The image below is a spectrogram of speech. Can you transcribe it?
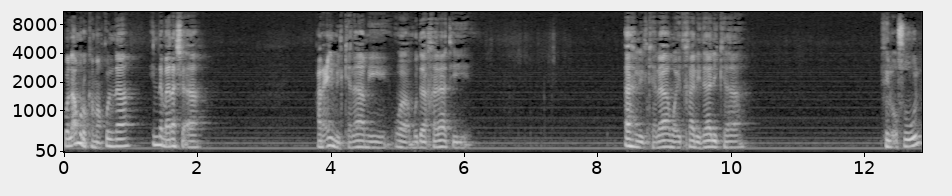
والأمر كما قلنا إنما نشأ عن علم الكلام ومداخلات أهل الكلام وإدخال ذلك في الأصول.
